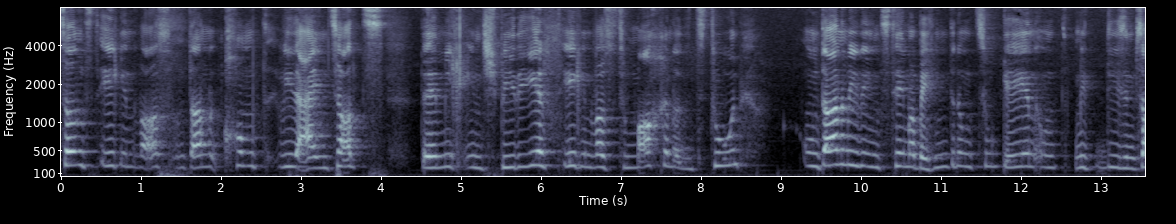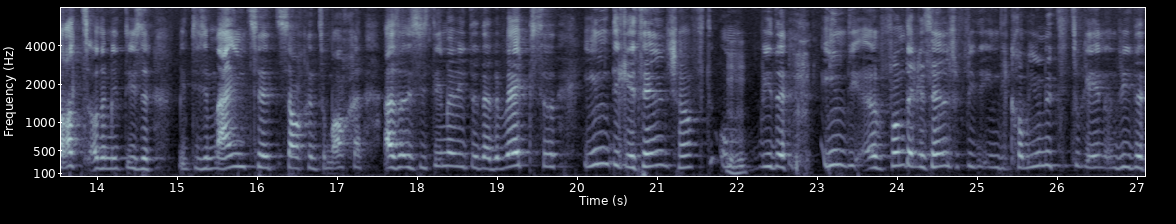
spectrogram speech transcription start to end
sonst irgendwas und dann kommt wieder ein Satz, der mich inspiriert, irgendwas zu machen oder zu tun um dann wieder ins Thema Behinderung zu gehen und mit diesem Satz oder mit, dieser, mit diesem Mindset Sachen zu machen. Also es ist immer wieder der Wechsel in die Gesellschaft, um mhm. wieder in die, äh, von der Gesellschaft wieder in die Community zu gehen und wieder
